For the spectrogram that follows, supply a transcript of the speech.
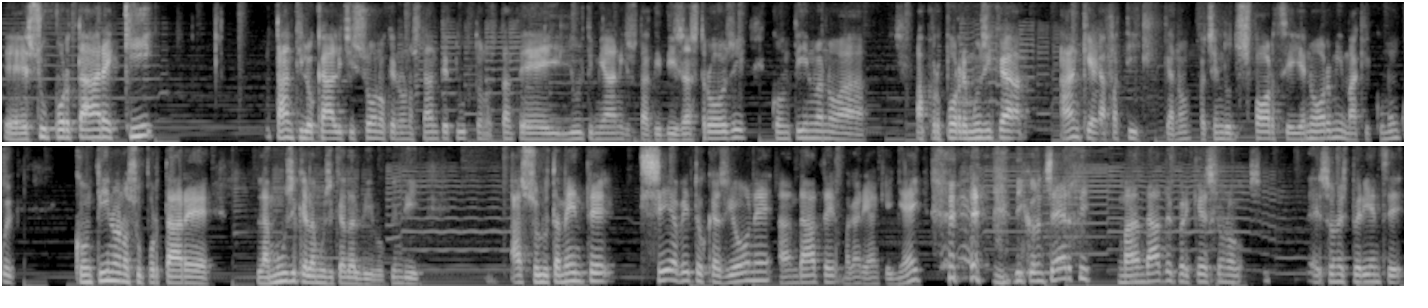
eh, supportare chi tanti locali ci sono che nonostante tutto, nonostante gli ultimi anni che sono stati disastrosi, continuano a, a proporre musica anche a fatica, no? facendo sforzi enormi, ma che comunque continuano a supportare la musica e la musica dal vivo. Quindi assolutamente, se avete occasione, andate, magari anche i miei, di concerti, ma andate perché sono, sono esperienze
